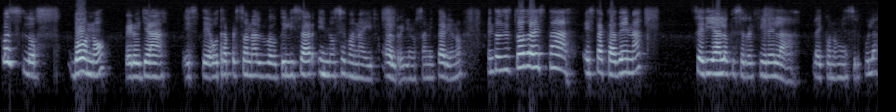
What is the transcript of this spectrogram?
pues los dono, pero ya este, otra persona lo va a utilizar y no se van a ir al relleno sanitario, ¿no? Entonces, toda esta, esta cadena sería lo que se refiere la, la economía circular.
